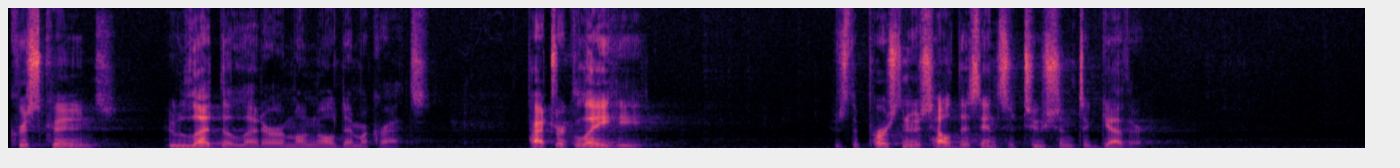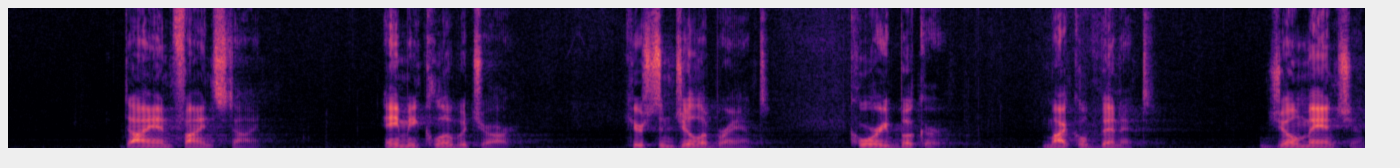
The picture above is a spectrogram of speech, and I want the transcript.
Chris Coons, who led the letter among all Democrats. Patrick Leahy, who's the person who's held this institution together. Dianne Feinstein, Amy Klobuchar, Kirsten Gillibrand, Cory Booker, Michael Bennet, Joe Manchin,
